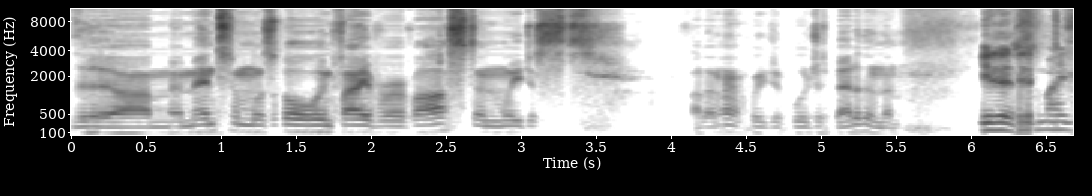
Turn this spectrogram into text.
the um, momentum was all in favor of us and we just, I don't know, we just, we're just better than them. It is, mate.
